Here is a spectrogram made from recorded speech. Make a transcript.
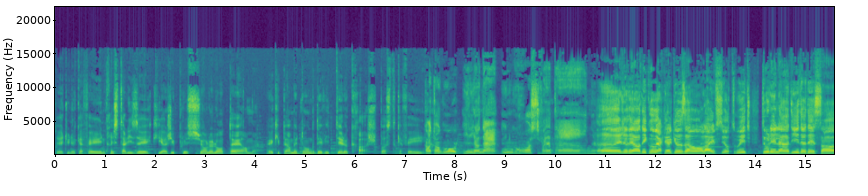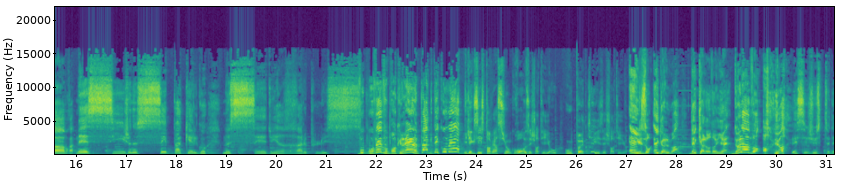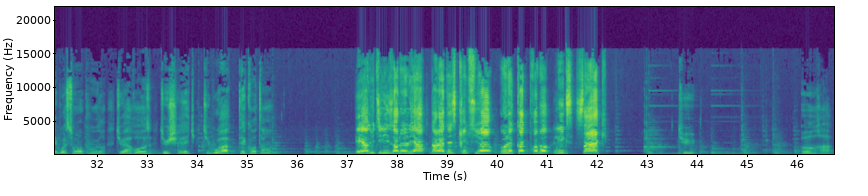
C'est une caféine cristallisée qui agit plus sur le long terme et qui permet donc d'éviter le crash post-caféine. Quant au goût, il y en a une grosse vingtaine. Ah ouais, je vais en découvrir quelques-uns en live sur Twitch tous les lundis de décembre. Mais si je ne sais pas quel goût me séduira le plus... Vous pouvez vous procurer le pack découverte Il existe en version gros échantillons ou petits échantillons. Et ils ont également des calendriers de l'avant. Et c'est juste des boissons en poudre. Tu arroses, tu shakes, tu bois, t'es content. Et en utilisant le lien dans la description ou le code promo LINKS5, Tu auras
